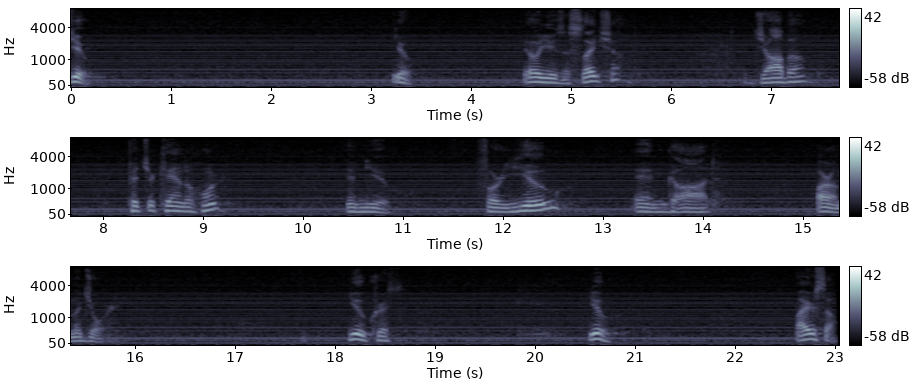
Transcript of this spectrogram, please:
You. You. He'll use a slingshot, a jawbone, pitcher candle horn, and you. For you and God are a majority. You, Chris. You. By yourself.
